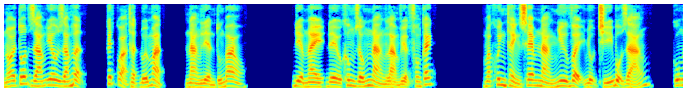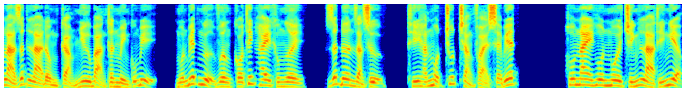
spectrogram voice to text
Nói tốt dám yêu dám hận, kết quả thật đối mặt, nàng liền túng bao. Điểm này đều không giống nàng làm việc phong cách. Mạc Khuynh Thành xem nàng như vậy nhộn trí bộ dáng, cũng là rất là đồng cảm như bản thân mình cũng bị, muốn biết ngự vương có thích hay không ngươi, rất đơn giản sự, thì hắn một chút chẳng phải sẽ biết. Hôm nay hôn môi chính là thí nghiệm,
